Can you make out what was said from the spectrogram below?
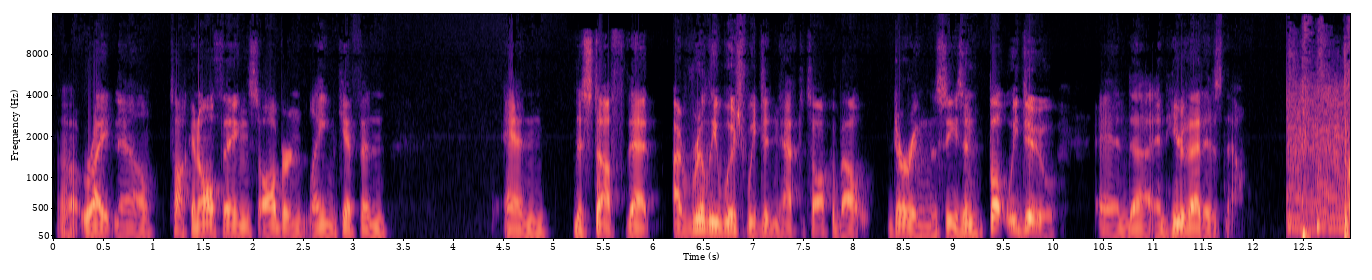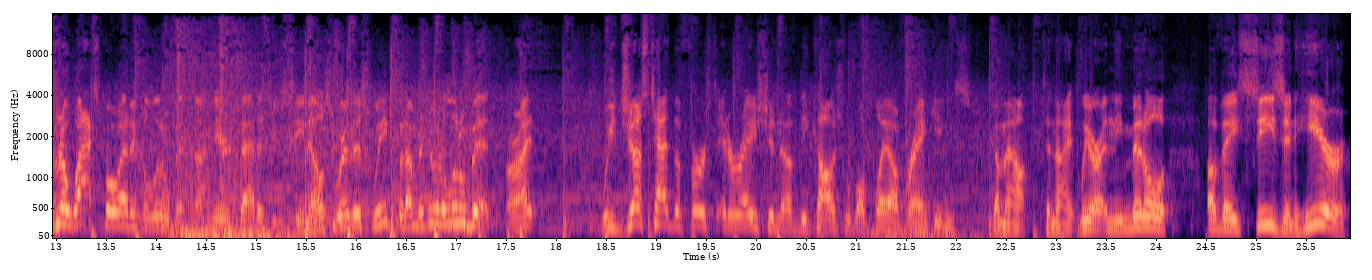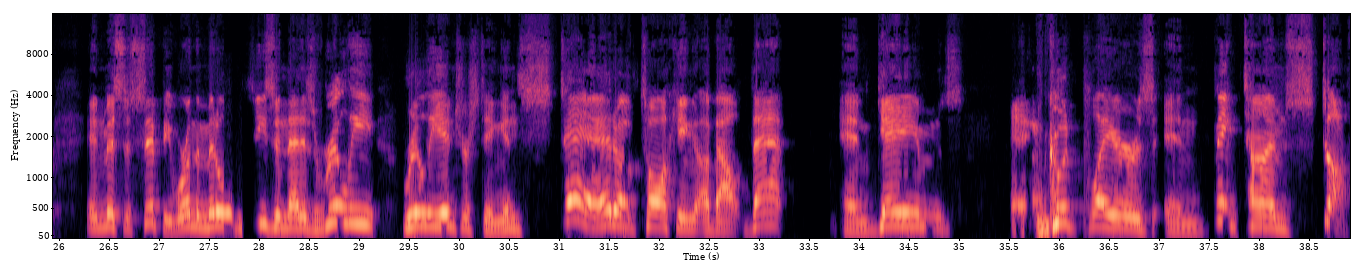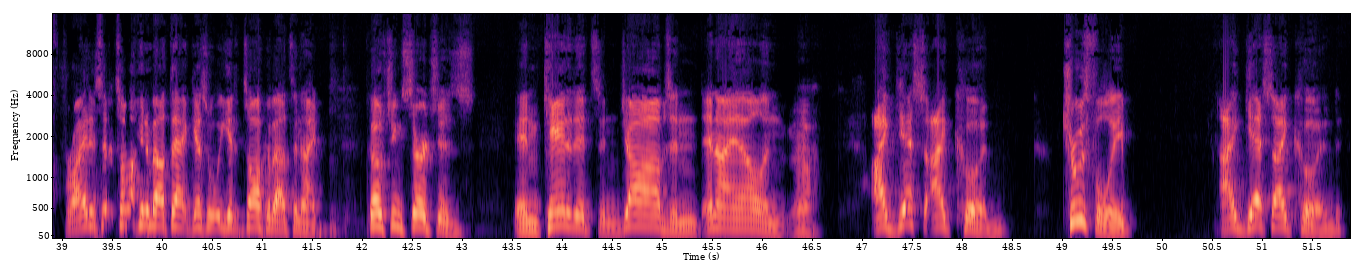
uh, right now, talking all things Auburn, Lane Kiffin, and the stuff that I really wish we didn't have to talk about during the season, but we do, and uh, and here that is now. I'm going to wax poetic a little bit, not near as bad as you've seen elsewhere this week, but I'm going to do it a little bit. All right. We just had the first iteration of the college football playoff rankings come out tonight. We are in the middle of a season here in Mississippi. We're in the middle of a season that is really really interesting. Instead of talking about that and games and good players and big time stuff, right? Instead of talking about that, guess what we get to talk about tonight? Coaching searches and candidates and jobs and NIL. And uh, I guess I could, truthfully, I guess I could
